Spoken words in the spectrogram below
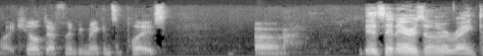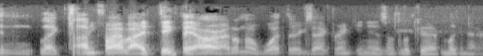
Like he'll definitely be making some plays. Uh, Isn't Arizona ranked in like top? 25? I think they are. I don't know what their exact ranking is. I was looking at, I'm looking at it.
